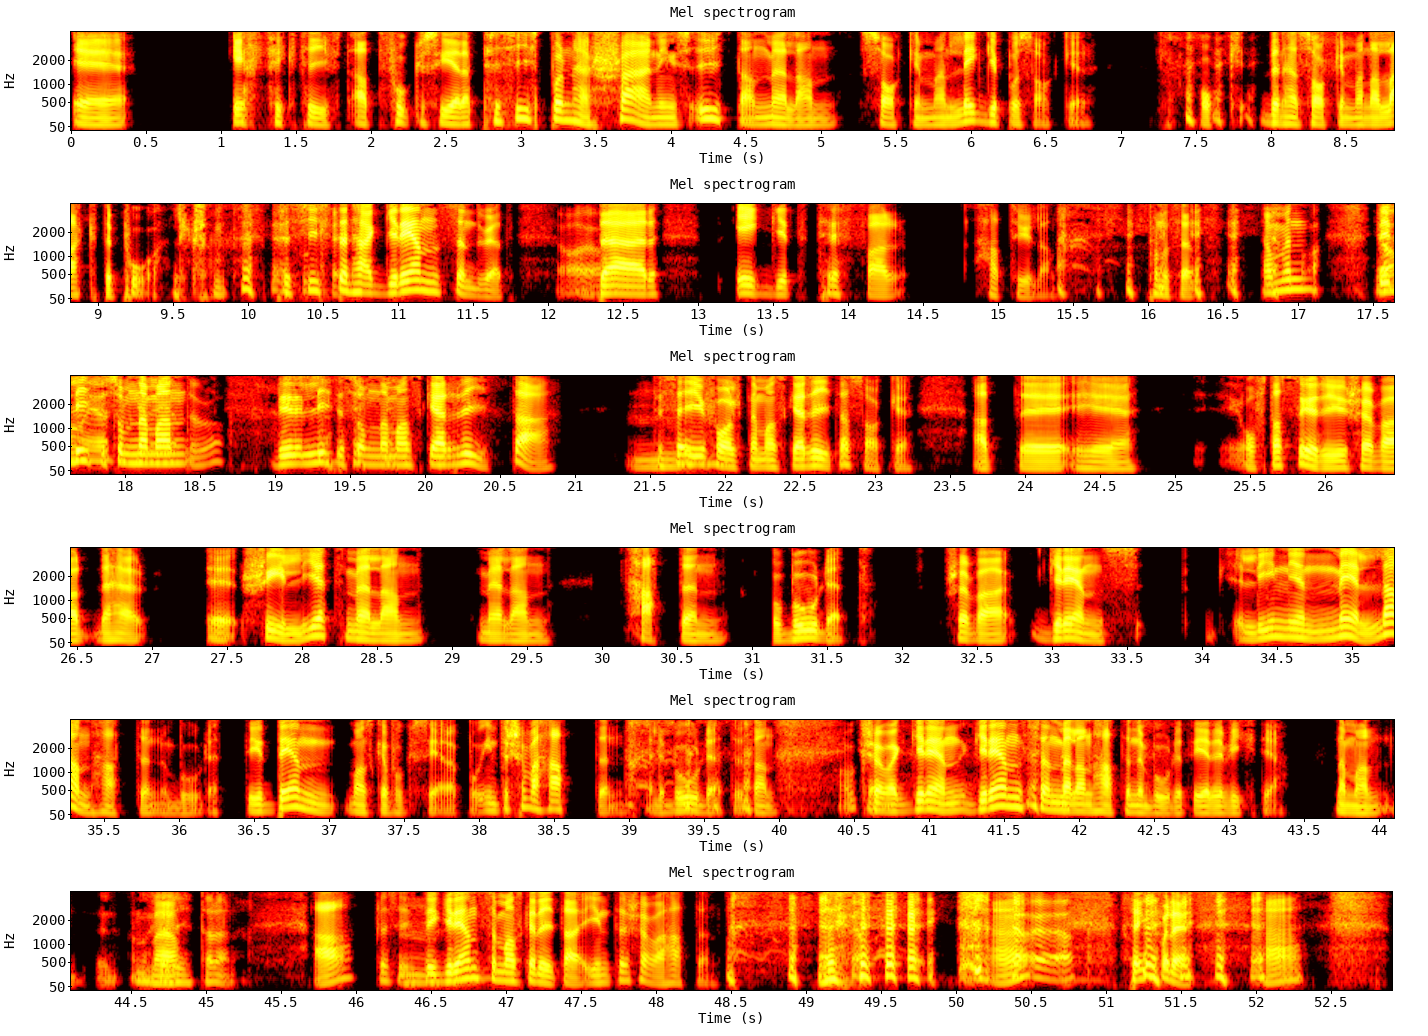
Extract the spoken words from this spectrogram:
eh, effektivt att fokusera precis på den här skärningsytan mellan saken man lägger på saker och den här saken man har lagt det på. Liksom. Precis den här gränsen, du vet, ja, ja. där ägget träffar hatthyllan på något sätt. Ja, men det är Ja, lite som när man, det är lite som när man ska rita. Mm. Det säger ju folk när man ska rita saker. Att eh, eh, oftast är det ju själva det här eh, skiljet mellan, mellan hatten och bordet. Själva gränslinjen mellan hatten och bordet. Det är den man ska fokusera på. Inte själva hatten eller bordet, utan Okej. själva grän, gränsen mellan hatten och bordet är det viktiga. När man, Man ska rita den. ja, precis. Det är Mm. gränsen man ska rita, inte själva hatten. ja, ja, ja. Tänk på det. Ja.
